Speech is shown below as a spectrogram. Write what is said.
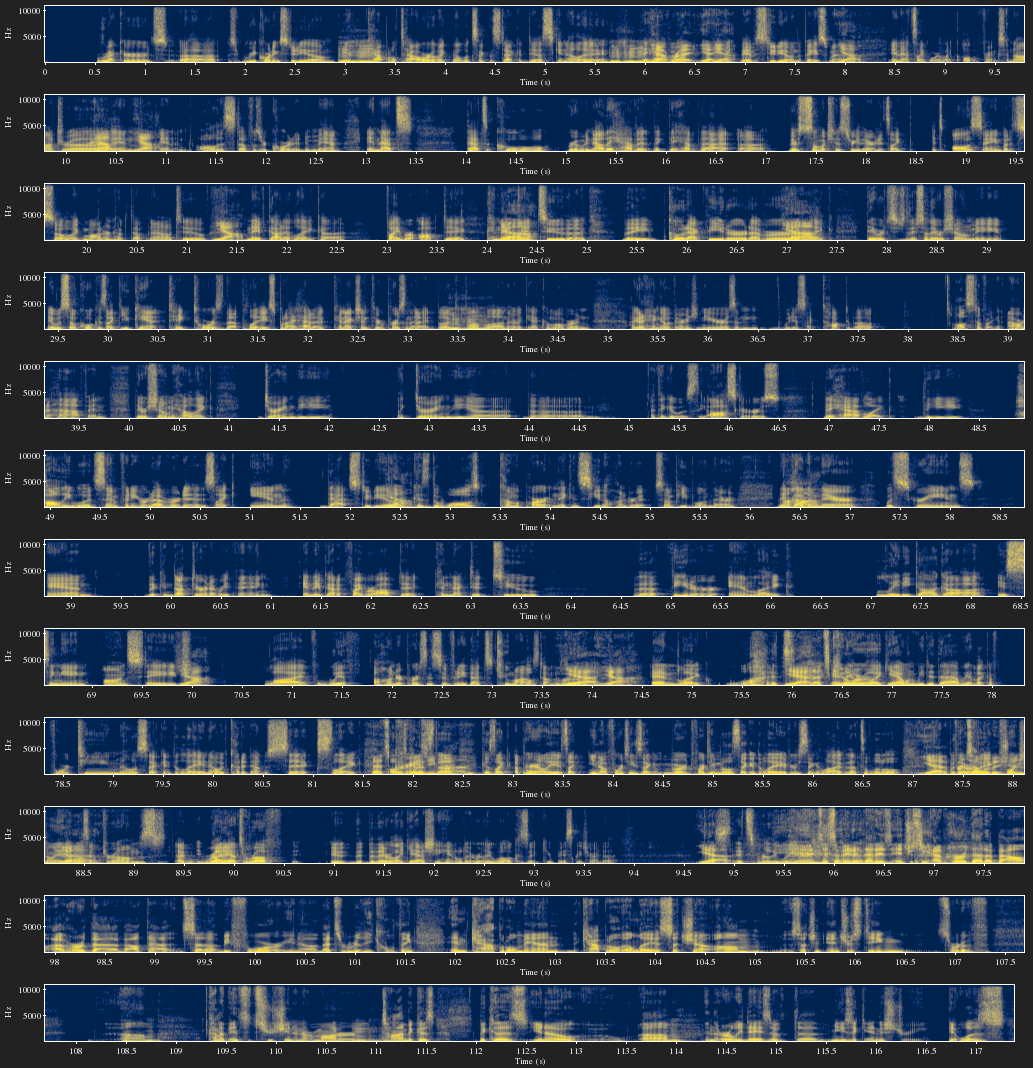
records uh recording studio in capitol tower like that looks like the stack of disc in la they Mm-hmm. Yeah, have a- right. Yeah, yeah. they have a studio in the basement Yeah. and that's like where like all the Frank Sinatra Yeah, and yeah. and all this stuff was recorded and man and that's that's a cool room and now they have it like they have that uh there's so much history there and it's like it's all the same but it's so like modern hooked up now too Yeah. and they've got it like uh fiber optic connected Yeah. to the the Kodak Theater or whatever Yeah. and like they were so they were showing me it was so cool because like you can't take tours of that place, but I had a connection through a person that I booked, Mm-hmm. blah blah, and they're like, yeah, come over and I got to hang out with their engineers, and we just like talked about all stuff for like an hour and a half, and they were showing me how like during the like during the uh the um, I think it was the Oscars, they have like the Hollywood Symphony or whatever it is like in that studio Yeah. because the walls come apart and they can seat a hundred some people in there. They've got Uh-huh. them there with screens and the conductor and everything, and they've got it fiber optic connected to the theater and like Lady Gaga is singing on stage Yeah. live with a hundred person symphony that's two miles down the road. Yeah. Yeah. And like what? Yeah, that's and they killer. were like, yeah, when we did that, we had like a 14 millisecond delay. Now we've cut it down to six. Like That's all this crazy, kind of stuff. Because like apparently it's like you know 14 second, 14 millisecond delay if you're singing live. That's a little Yeah, But they were television, like, fortunately yeah. there wasn't drums. I- But yeah, it's rough. It- but they were like, yeah, she handled it really well because like you're basically trying to. Yeah, It's really You weird. anticipate it. That is interesting. I've heard that about. I've heard that about that setup before. You know, that's a really cool thing. And Capitol, man, Capitol LA is such a um such an interesting sort of um kind of institution in our modern Mm-hmm. time because because you know um in the early days of the music industry it was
